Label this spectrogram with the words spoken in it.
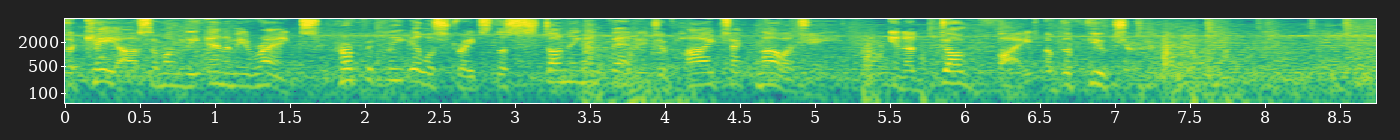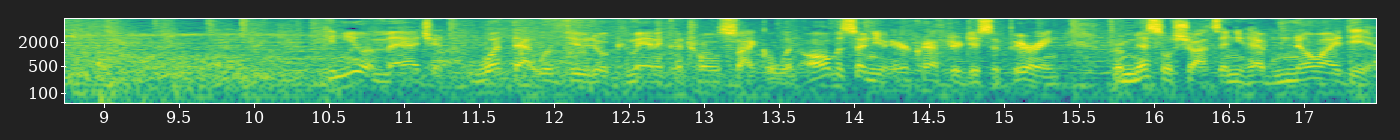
The chaos among the enemy ranks perfectly illustrates the stunning advantage of high technology in a dogfight of the future. Can you imagine what that would do to a command and control cycle when all of a sudden your aircraft are disappearing from missile shots and you have no idea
